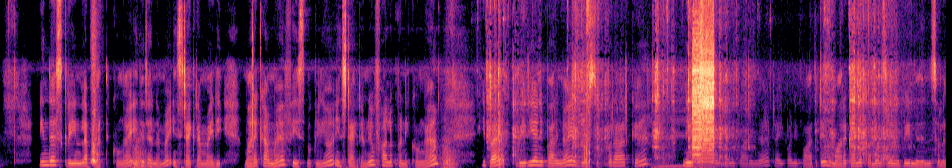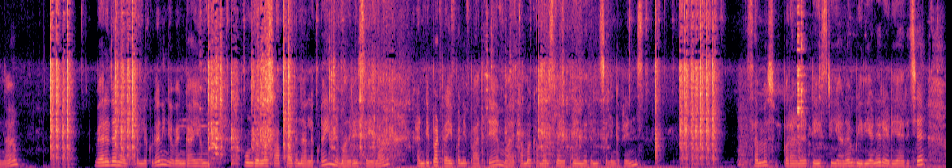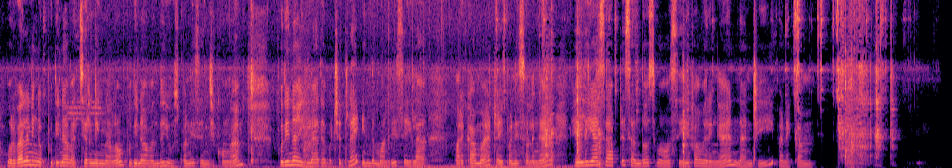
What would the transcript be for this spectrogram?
இந்த ஸ்க்ரீனில் பார்த்துக்கோங்க. இதுதான் நம்ம இன்ஸ்டாகிராம் ஐடி மறக்காமல் ஃபேஸ்புக்லேயும் இன்ஸ்டாகிராம்லேயும் ஃபாலோ பண்ணிக்கோங்க. இப்போ பிரியாணி பாருங்கள் எவ்வளோ சூப்பராக இருக்குது நீங்கள் ட்ரை பண்ணி பாருங்கள் ட்ரை பண்ணி பார்த்துட்டு மறக்காமல் கமெண்ட்ஸில் எப்படி இருந்ததுன்னு சொல்லுங்கள் விரத நாட்களில் கூட நீங்கள் வெங்காயம் பூண்டெல்லாம் சாப்பிடாதனால கூட இந்த மாதிரி செய்யலாம். கண்டிப்பாக ட்ரை பண்ணி பார்த்துட்டு மறக்காமல் கமெண்ட்ஸில் எப்படி இருந்ததுன்னு சொல்லுங்கள் ஃப்ரெண்ட்ஸ் செம்ம சூப்பரான டேஸ்டியான பிரியாணி ரெடி ஆயிடுச்சு ஒருவேளை நீங்கள் புதினா வச்சுருந்தீங்கனாலும் புதினா வந்து யூஸ் பண்ணி செஞ்சுக்கோங்க. புதினா இல்லாத பட்சத்தில் இந்த மாதிரி செய்யலாம். மறக்காமல் ட்ரை பண்ணி சொல்லுங்கள் ஹெல்த்தியாக சாப்பிட்டு சந்தோஷமாகவும் சேஃபாகவும் இருங்க. நன்றி வணக்கம்.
